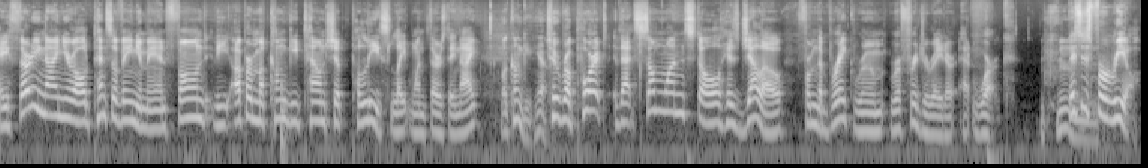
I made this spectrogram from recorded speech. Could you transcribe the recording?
A 39-year-old Pennsylvania man phoned the Upper Macungie Township Police late one Thursday night Macungie, yeah. to report that someone stole his Jello from the break room refrigerator at work. this is for real.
